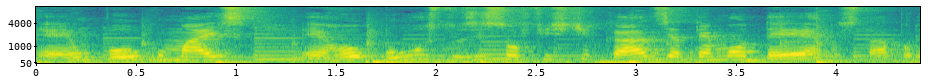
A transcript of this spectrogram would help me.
é, um pouco mais é, robustos e sofisticados e até modernos, tá? Por,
